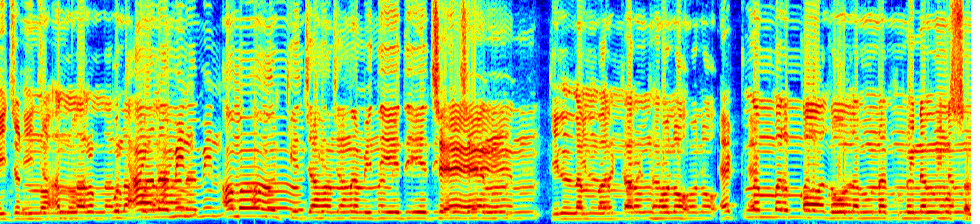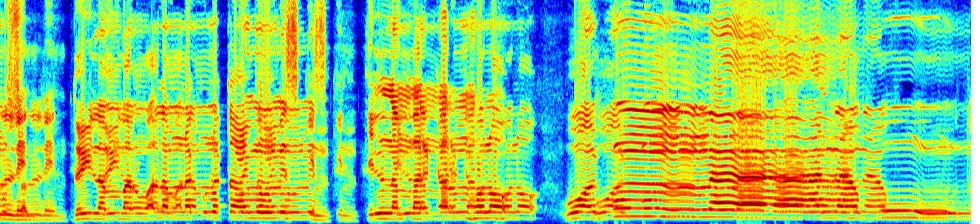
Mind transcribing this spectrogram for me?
এই জন্য আল্লাহ রাব্বুল আলামিন আমাকে জাহান্নামে দিয়ে দিয়েছেন। তিন নাম্বার কারণ হলো এক নাম্বার ক্বালু লাম নাকু মিনাল মুসাল্লিন দুই নাম্বার ওয়ালাম নাকু নুতাইমুল মিসকিন তিন নাম্বার কারণ হলো وكنا نخوض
